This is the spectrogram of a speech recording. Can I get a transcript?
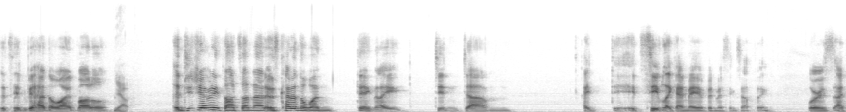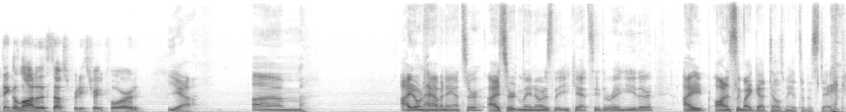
it's hidden behind the wine bottle. yeah. Uh, Did you have any thoughts on that? It was kind of the one thing that I didn't. Um, I it seemed like I may have been missing something, whereas I think a lot of this stuff's pretty straightforward. Yeah. Um I don't have an answer. I certainly noticed that you can't see the ring either. I honestly my gut tells me it's a mistake.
